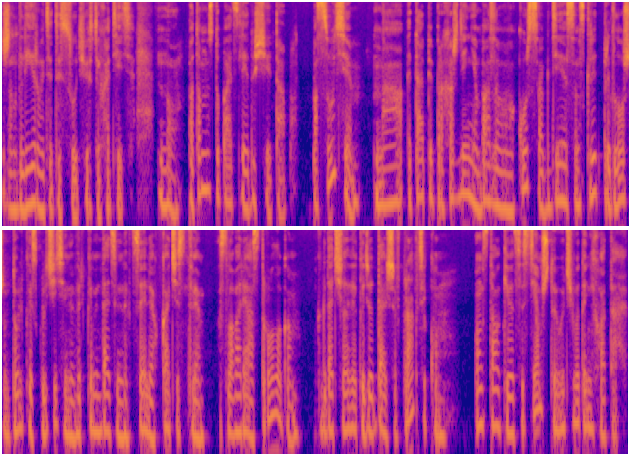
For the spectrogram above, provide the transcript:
жонглировать этой сутью, если хотите. Но потом наступает следующий этап. По сути, на этапе прохождения базового курса, где санскрит предложен только исключительно в рекомендательных целях в качестве словаря астрологам, когда человек идет дальше в практику, он сталкивается с тем, что его чего-то не хватает.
